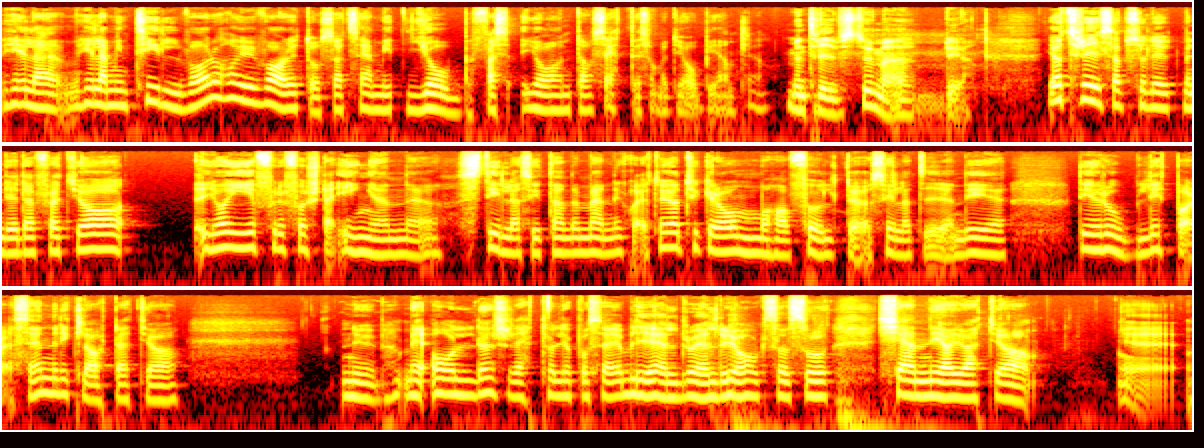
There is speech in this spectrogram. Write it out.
hela, hela min tillvaro har ju varit då så att säga mitt jobb, fast jag inte har sett det som ett jobb egentligen. Men trivs du med det? Jag trivs absolut med det därför att jag, jag är för det första ingen eh, stillasittande människa. Utan jag tycker om att ha fullt ös hela tiden. Det är, det är roligt bara. Sen är det klart att jag nu med ålderns rätt, höll jag på att säga, jag blir äldre och äldre jag också, så känner jag ju att jag... Eh,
